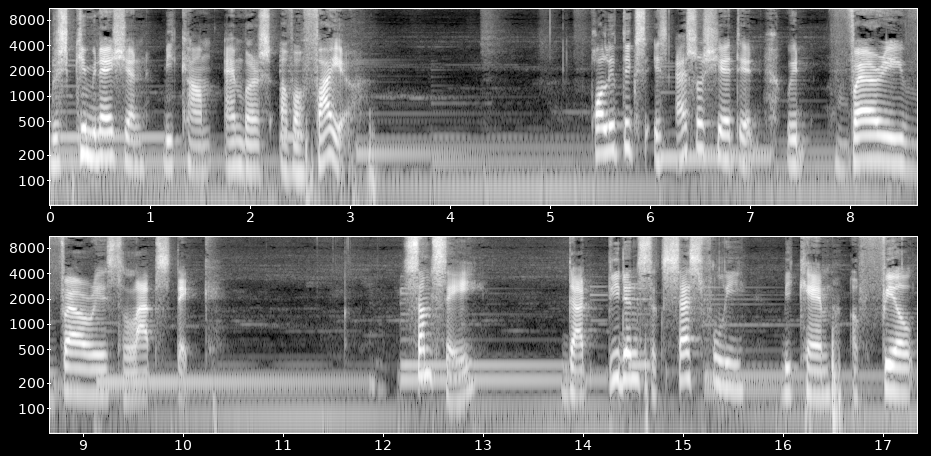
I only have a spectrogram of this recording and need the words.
Discrimination become embers of a fire. Politics is associated with very, very slapstick. Some say that Biden successfully became a field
